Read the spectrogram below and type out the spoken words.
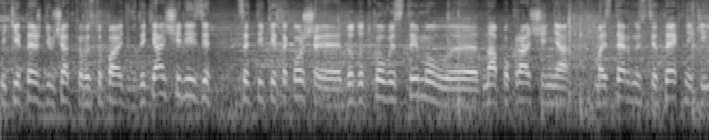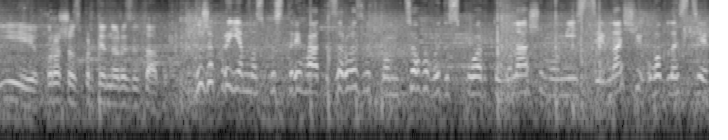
які теж дівчатка виступають в дитячій лізі. Це тільки також е, додатковий стимул е, на покращення майстерності, техніки і хорошого спортивного результату. Дуже приємно спостерігати за розвитком цього виду спорту у нашому місті, в нашій області.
